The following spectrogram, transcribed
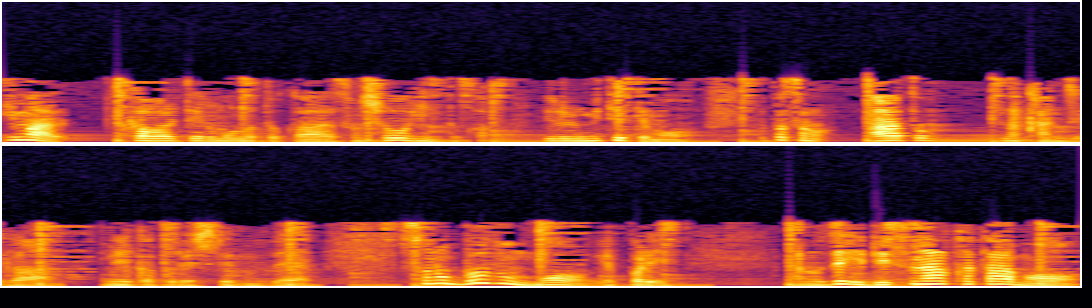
今使われているものとか、その商品とか、いろいろ見てても、やっぱそのアートな感じが見え隠れしてるので、その部分もやっぱり、あのぜひリスナーの方も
